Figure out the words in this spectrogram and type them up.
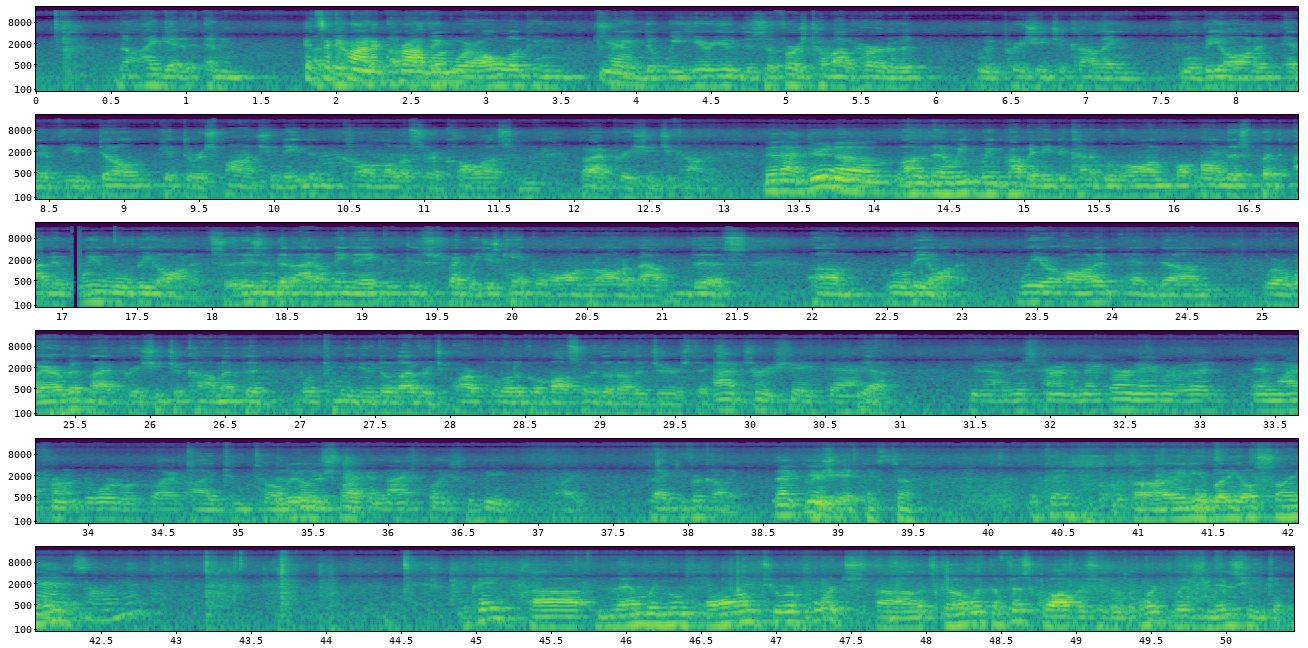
No, I get it, and. I It's a think- chronic I- I problem. think we're all looking, saying Yeah. that we hear you, this is the first time I've heard of it, we appreciate you coming, we'll be on it, and if you don't get the response you need, then call Melissa or call us, and- but I appreciate you coming. But I do know. Well, then we, we probably need to kind of move on, on this, but, I mean, we will be on it, so it isn't that, I don't mean any disrespect, we just can't go on and on about this. Um, we'll be on it. We are on it, and, um, we're aware of it, and I appreciate your comment that, what can we do to leverage our political muscle to go to other jurisdictions? I appreciate that. Yeah, You know, I'm just trying to make our neighborhood and my front door look like, I can it totally looks like a understand. nice place to be. All right, thank you for coming. Thank you. Appreciate it. Thanks, Tim. Okay, uh, anybody else signed That in? is all I have. Okay, uh, then we move on to reports. Uh, let's go with the fiscal officer's report with Ms. Heakin.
